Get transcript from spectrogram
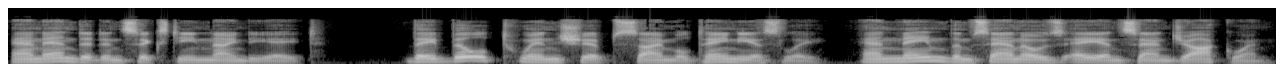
and ended in 1698. They built twin ships simultaneously and named them San Jose and San Joaquin.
